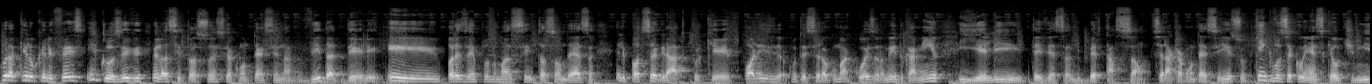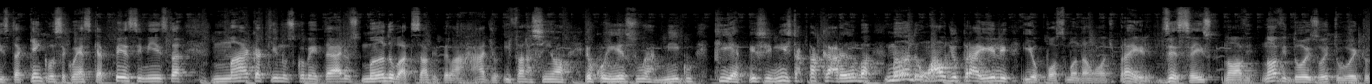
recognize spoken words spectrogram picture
por aquilo que ele fez, inclusive pelas situações que acontecem na vida dele. E, por exemplo, numa situação dessa, ele pode ser grato porque pode acontecer alguma coisa no meio do caminho e ele teve essa libertação. Será que acontece isso? Quem que você conhece que é otimista? Quem que você conhece que é pessimista? Marca aqui nos comentários, manda o WhatsApp pela rádio e fala assim, ó, eu conheço uma amigo que é pessimista pra caramba, manda um áudio para ele e eu posso mandar um áudio para ele. 16 99288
